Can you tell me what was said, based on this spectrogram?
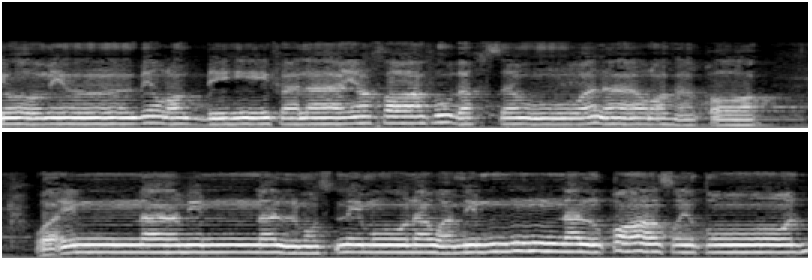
يؤمن بربه فلا يخاف بخسا ولا رهقا. وإنا منا المسلمون ومنا القاسطون.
